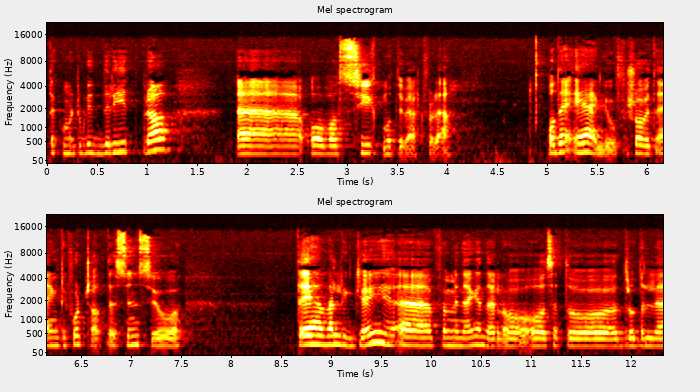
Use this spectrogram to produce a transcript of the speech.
Det kommer til å bli dritbra. Eh, og var sykt motivert for det. Og det er jeg jo for så vidt egentlig fortsatt. Jeg syns jo det er veldig gøy eh, for min egen del å, å sitte og drodle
